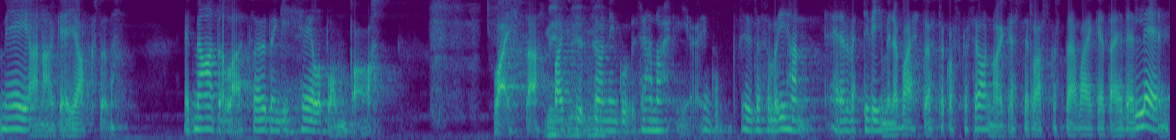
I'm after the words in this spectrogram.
me ei aina oikein jaksata. Et me ajatellaan, että se on jotenkin helpompaa vaihtaa, niin, vaikka niin, se, niin. on, niin kuin, sehän on, niin kuin, se pitäisi olla ihan helvetti viimeinen vaihtoehto, koska se on oikeasti raskasta ja vaikeaa edelleen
